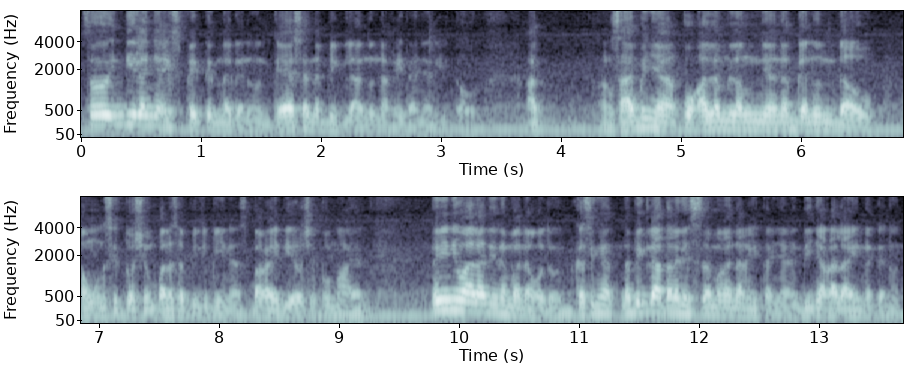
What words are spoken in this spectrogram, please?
So, hindi lang niya expected na ganun. Kaya siya nabigla nung nakita niya rito. At ang sabi niya, kung alam lang niya na ganun daw ang sitwasyon pala sa Pilipinas, baka hindi raw siya pumayag. Naniniwala din naman ako doon. Kasi nga, nabigla talaga siya sa mga nakita niya. Hindi niya akalain na ganun.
